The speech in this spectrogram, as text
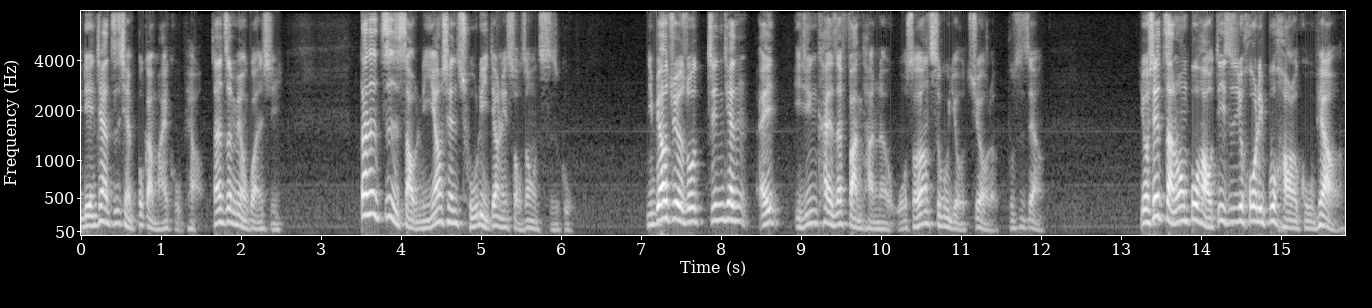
廉价之前不敢买股票，但这没有关系。但是至少你要先处理掉你手中的持股，你不要觉得说今天哎已经开始在反弹了，我手上持股有救了，不是这样。有些展望不好，第四季获利不好的股票，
